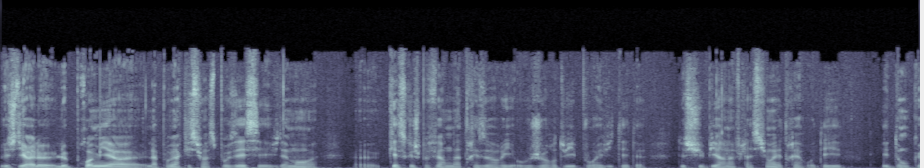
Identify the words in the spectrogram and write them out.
je dirais le, premier, euh, la première question à se poser, c'est évidemment qu'est-ce que je peux faire de ma trésorerie aujourd'hui pour éviter de, subir l'inflation et être érodé et donc...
